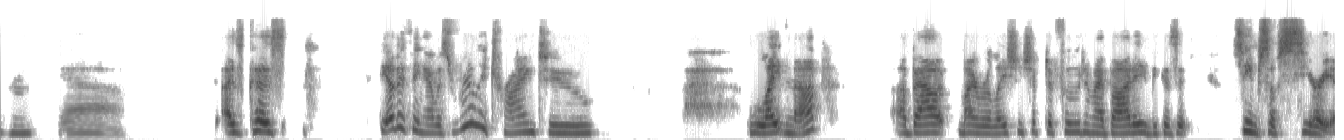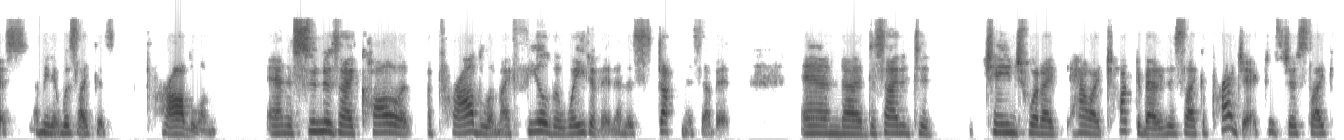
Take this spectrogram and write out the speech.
Mm-hmm. yeah. Because the other thing i was really trying to lighten up about my relationship to food and my body because it seemed so serious. I mean, it was like this problem. And as soon as I call it a problem, I feel the weight of it and the stuckness of it. And uh, decided to change what I how I talked about it. is like a project. It's just like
